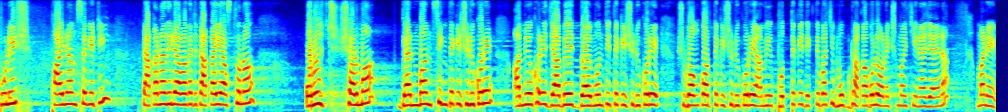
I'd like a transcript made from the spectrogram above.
পুলিশ ফাইন্যান্স সেক্রেটারি টাকা না দিলে আমার কাছে টাকাই আসতো না। অনুজ শর্মা জ্ঞানবান সিং থেকে শুরু করে, আমি ওখানে যাবে, দয়মন্তী থেকে শুরু করে, শুভঙ্কর থেকে শুরু করে, আমি প্রত্যেকেই দেখতে পাচ্ছি, মুখ ঢাকা বলে অনেক সময় চেনা যায় না। মানে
